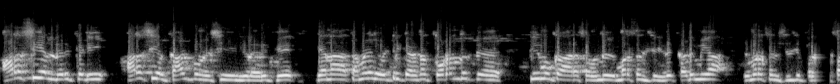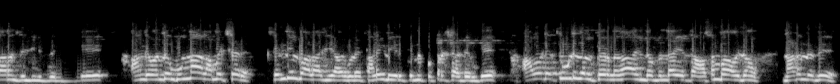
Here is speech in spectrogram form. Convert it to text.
அரசியல் நெருக்கடி அரசியல் காழ்ப்புணர்ச்சிகள் இருக்கு. ஏன்னா தமிழக வெற்றி கழகம் தொடர்ந்து திமுக அரசை வந்து விமர்சனம் செய்து கடுமையா விமர்சனம் செஞ்சு பிரச்சாரம் செஞ்சுக்கிட்டு இருக்கு. அங்க வந்து முன்னாள் அமைச்சர் செந்தில் பாலாஜி அவர்களுடைய தலையீடு இருக்குன்னு குற்றச்சாட்டு இருக்கு. அவருடைய தூண்டுதல் பேர்ல தான் இந்த இந்த- அசம்பாவிதம் நடந்தது.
